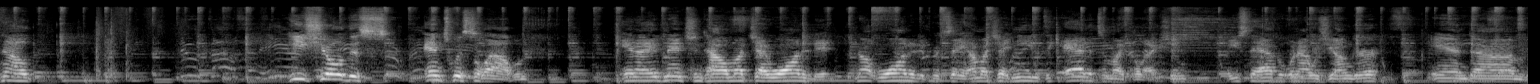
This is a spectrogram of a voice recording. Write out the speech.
Now, he showed this Entwistle album, and I had mentioned how much I wanted it. Not wanted it per se, how much I needed to add it to my collection. I used to have it when I was younger, and um,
